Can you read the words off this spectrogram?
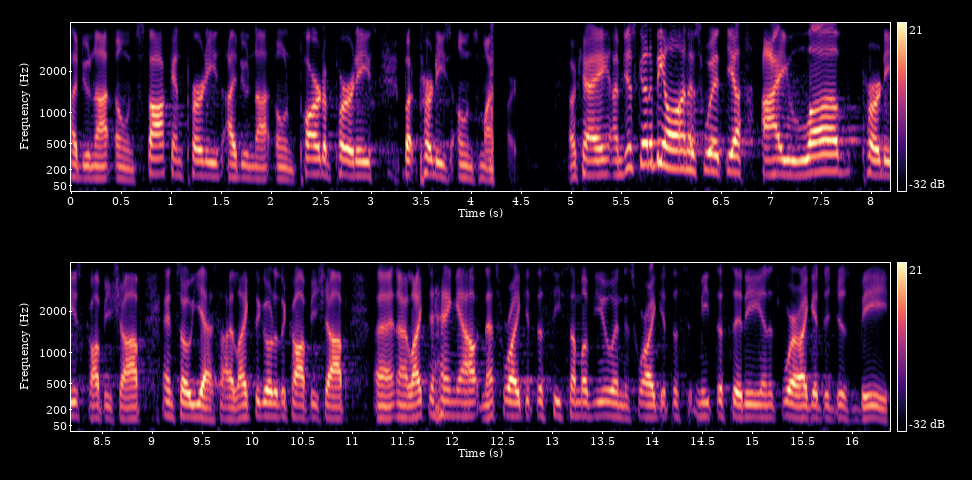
I do not own stock in Purdy's. I do not own part of Purdy's, but Purdy's owns my heart okay? I'm just going to be honest with you. I love Purdy's coffee shop. And so, yes, I like to go to the coffee shop and I like to hang out. And that's where I get to see some of you and it's where I get to meet the city and it's where I get to just be.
